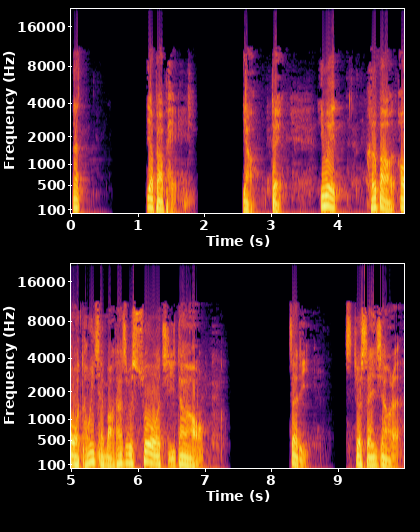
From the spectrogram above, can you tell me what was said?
那要不要赔？要，对，因为核保哦，我同意承保，它是不是涉及到？这里就生效了，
